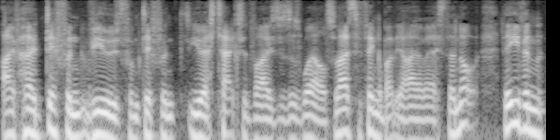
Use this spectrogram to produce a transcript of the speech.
I've heard different views from different US tax advisors as well. So that's the thing about the IRS. They're not they even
